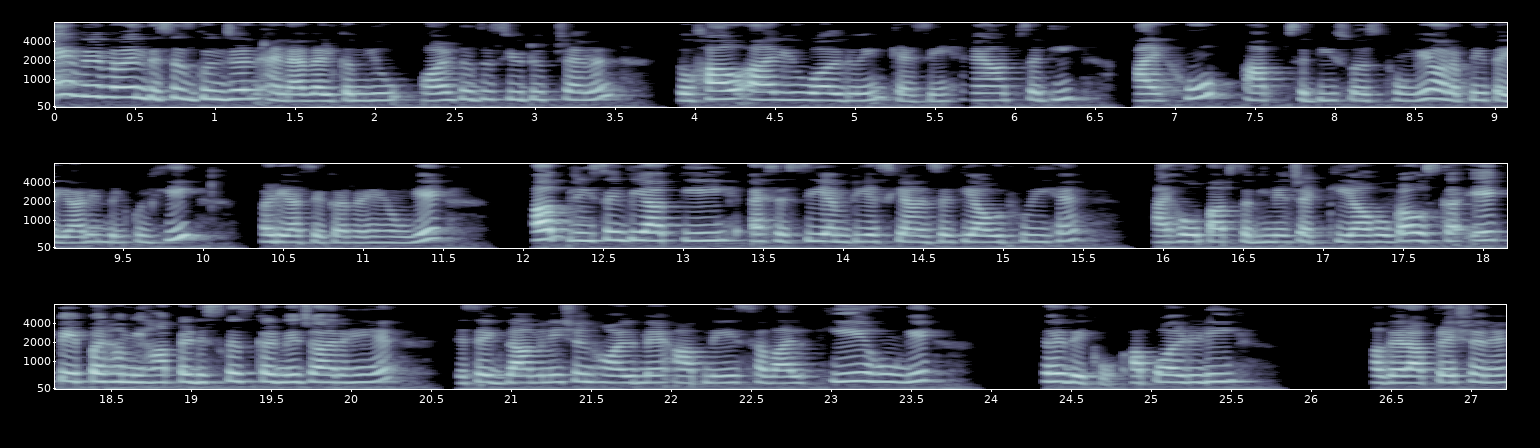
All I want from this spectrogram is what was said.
Hi everyone, this is Gunjan and I welcome you all to this YouTube channel. So how are you all doing? कैसे हैं आप सभी? आई होप आप सभी स्वस्थ होंगे और अपनी तैयारी बिल्कुल ही बढ़िया से कर रहे होंगे। अब रिसेंटली आपकी एसएससी एमटीएस की आंसर की आउट हुई है। आई होप आप सभी ने चेक किया होगा। उसका एक पेपर हम यहाँ पर डिस्कस करने जा रहे हैं। जैसे एग्जामिनेशन हॉल में आपने ये सवाल किए होंगे। फिर देखो आप ऑलरेडी अगर आप फ्रेशर हैं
